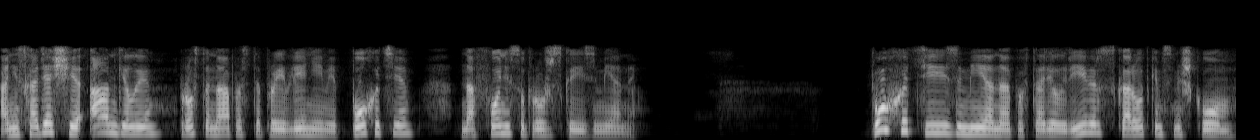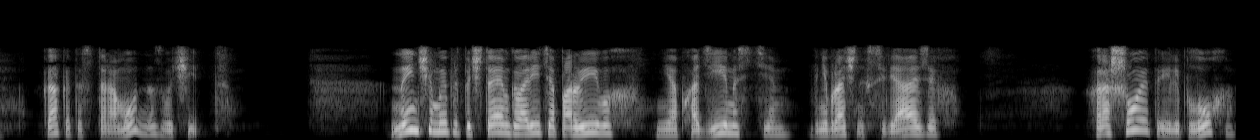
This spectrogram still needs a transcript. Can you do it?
А нисходящие ангелы просто-напросто проявлениями похоти на фоне супружеской измены. «Похоть и измена», — повторил Риверс с коротким смешком. «Как это старомодно звучит!» Нынче мы предпочитаем говорить о порывах, необходимости, внебрачных связях, Хорошо это или плохо,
